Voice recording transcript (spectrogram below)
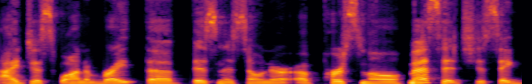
I just want to write the business owner a personal message to say,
